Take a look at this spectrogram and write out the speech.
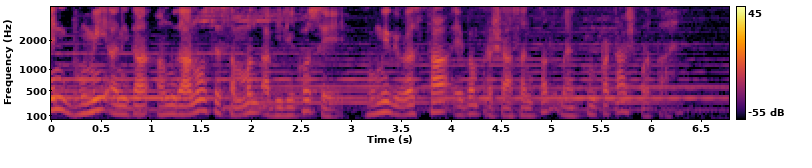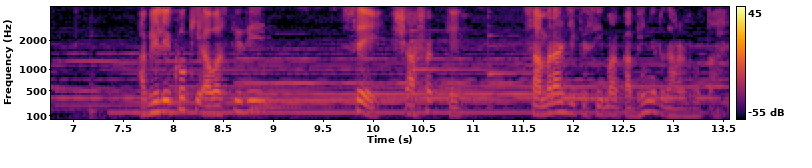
इन भूमि अनुदानों से संबंध अभिलेखों से भूमि व्यवस्था एवं प्रशासन पर महत्वपूर्ण प्रकाश पड़ता है। अभिलेखों की अवस्थिति से शासक के साम्राज्य की सीमा का भी निर्धारण होता है।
